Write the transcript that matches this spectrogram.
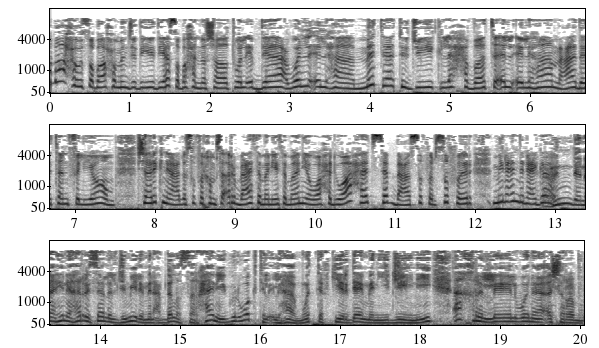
صباح وصباح من جديد. يا صباح النشاط والإبداع والإلهام. متى تجيك لحظة الإلهام عادة في اليوم؟ شاركنا على صفر خمسة أربعة ثمانية, ثمانية واحد, واحد سبعة صفر صفر. مين عندنا عقاب؟ عندنا هنا هالرسالة الجميلة من عبد الله السرحاني يقول وقت الإلهام والتفكير دائما يجيني. آخر الليل وأنا أشرب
